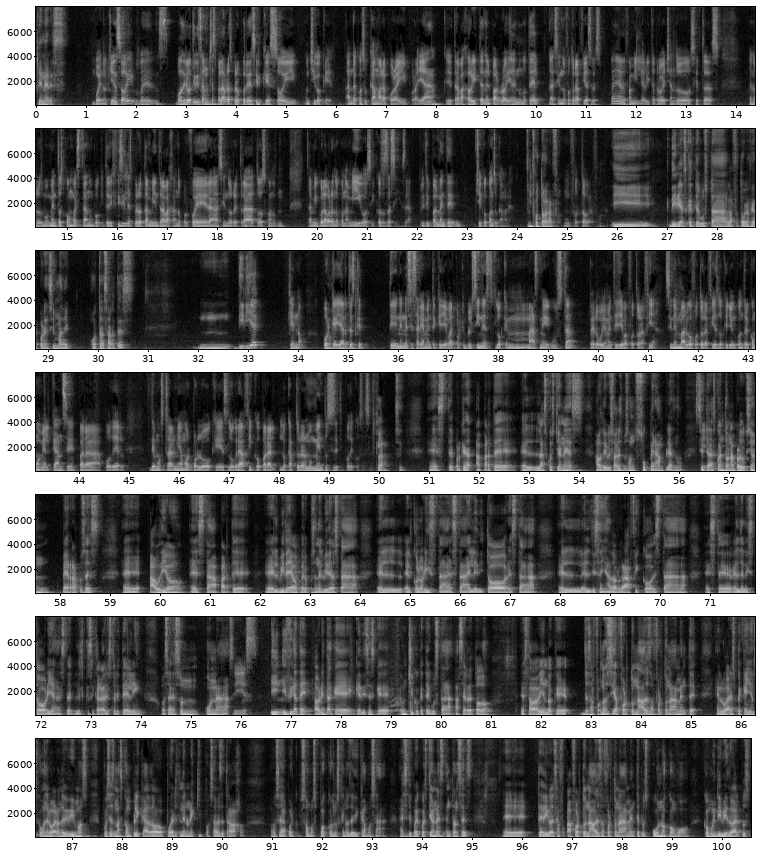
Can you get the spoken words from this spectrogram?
¿quién eres? Bueno, ¿quién soy? Pues, podría utilizar muchas palabras, pero podría decir que soy un chico que anda con su cámara por ahí por allá, que trabaja ahorita en el Park Royal en un hotel, haciendo fotografías pues, de familia, ahorita aprovechando ciertas, bueno, los momentos como están un poquito difíciles, pero también trabajando por fuera, haciendo retratos, con, también colaborando con amigos y cosas así. O sea, principalmente un chico con su cámara. Un fotógrafo. Un fotógrafo. ¿Y dirías que te gusta la fotografía por encima de otras artes? Mm, diría que no, porque hay artes que tienen necesariamente que llevar, por ejemplo, el cine es lo que más me gusta, pero obviamente lleva fotografía. Sin embargo, fotografía es lo que yo encontré como mi alcance para poder demostrar mi amor por lo que es lo gráfico, para lo capturar momentos, ese tipo de cosas. Claro, sí. Este, porque aparte las cuestiones audiovisuales pues, son súper amplias, ¿no? Si te das cuenta, una producción perra, pues es eh, audio, está aparte el video, pero pues en el video está el, colorista, está el editor, está el, diseñador gráfico, está este, el de la historia, este, el que se encarga del storytelling. O sea, es un, una... Sí, es... Y, fíjate, ahorita que, dices que un chico que te gusta hacer de todo, estaba viendo que, no sé si afortunado o desafortunadamente, en lugares pequeños como en el lugar donde vivimos, pues es más complicado poder tener un equipo, ¿sabes? De trabajo. O sea, porque somos pocos los que nos dedicamos a, ese tipo de cuestiones. Entonces, eh, te digo, afortunado, desafortunadamente, pues uno como, como individual, pues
